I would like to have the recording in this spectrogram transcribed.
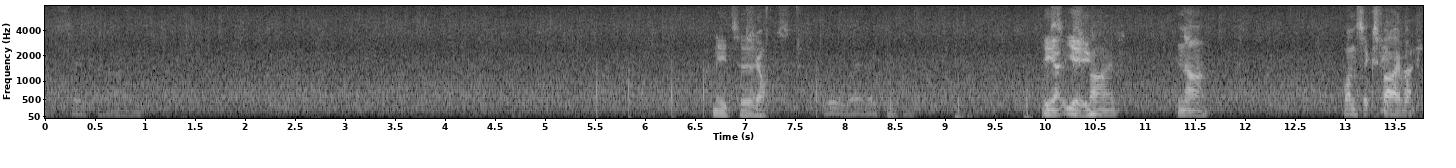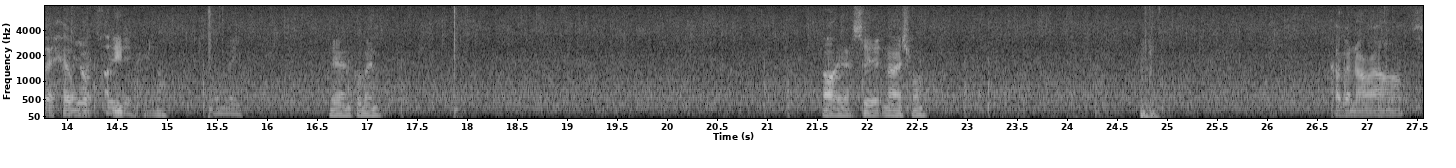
It's safe for Ireland. I need to... Shots. Whoa, where are they coming from? Yeah, you? 165. No. 165 up the hill. Need- Yeah, I'm coming. Oh yeah, see it, nice one. Covering our arse.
